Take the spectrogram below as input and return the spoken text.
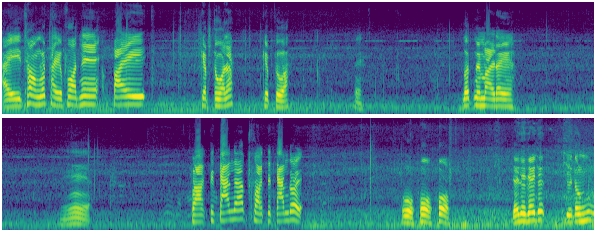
ไอช่องรถไถฟอร์ดนี่ไปเก็บตัวนะ เก็บตัวนี่ รถใหม่ๆเลยนี่ฝากติดตามนะครับ ฝากติดตามด้วย โอ้โหโหเดี๋ยวเดี๋ยวเดี๋ยวเยวอยู่ตรงนู้น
